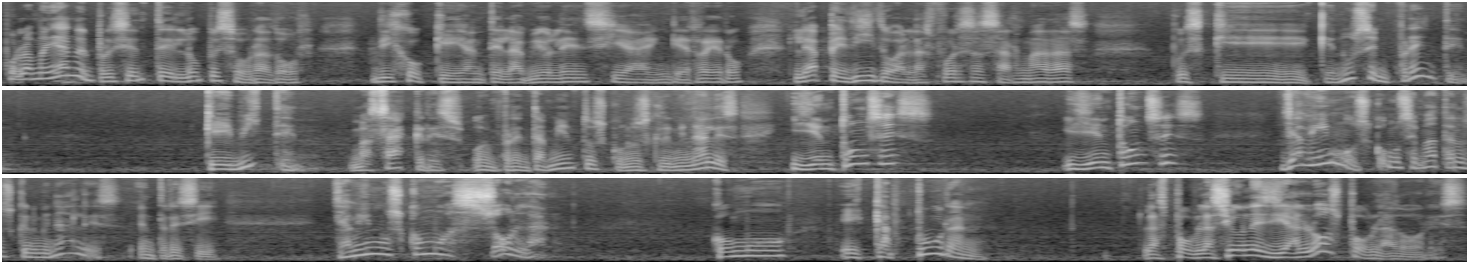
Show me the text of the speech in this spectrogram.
Por la mañana el presidente López Obrador dijo que ante la violencia en Guerrero le ha pedido a las Fuerzas Armadas pues que, que no se enfrenten, que eviten masacres o enfrentamientos con los criminales. Y entonces, y entonces, ya vimos cómo se matan los criminales entre sí. Ya vimos cómo asolan, cómo eh, capturan las poblaciones y a los pobladores,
